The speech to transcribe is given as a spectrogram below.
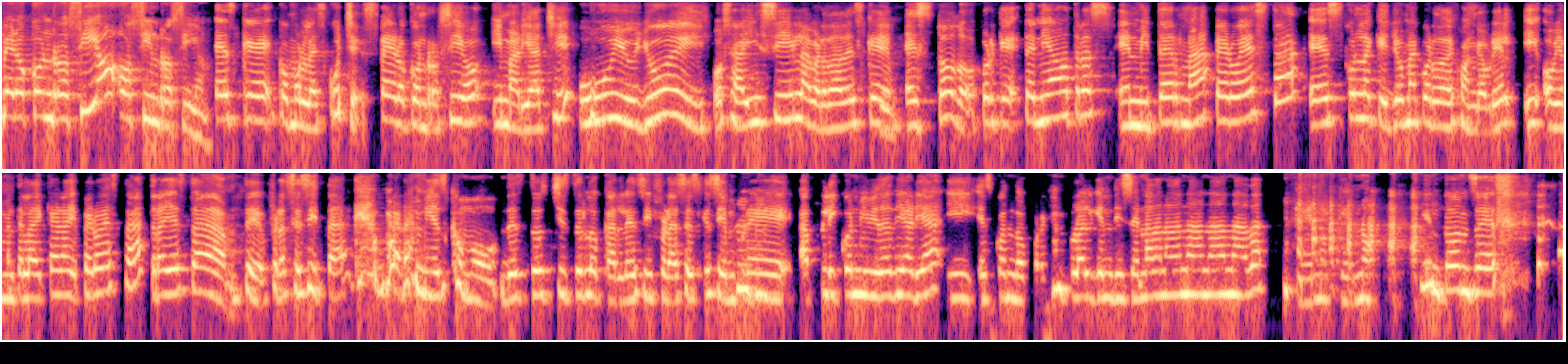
¿Pero con Rocío o sin Rocío? Es que como la escuches, pero con Rocío y Mariachi, uy, uy, uy. O sea, ahí sí, la verdad es que es todo, porque tenía otras en mi terna, pero esta es con la que yo me acuerdo de Juan Gabriel y obviamente la de Caray, pero esta trae esta eh, frasecita que para mí es como de estos chistes locales y frases que siempre aplico en mi vida diaria y es cuando, por ejemplo, alguien dice nada, nada, nada, nada, nada, que no, que no. Y entonces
